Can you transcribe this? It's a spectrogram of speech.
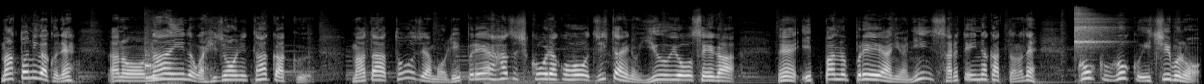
まあ、とにかくね、あの難易度が非常に高く、また当時はもうリプレイ外し攻略法自体の有用性が、ね、一般のプレイヤーには認知されていなかったので、ごくごく一部の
